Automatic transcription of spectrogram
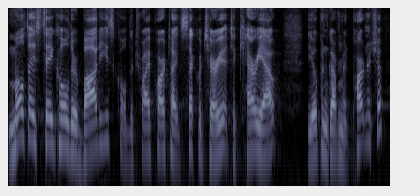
multi-stakeholder bodies called the Tripartite Secretariat to carry out the Open Government Partnership.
